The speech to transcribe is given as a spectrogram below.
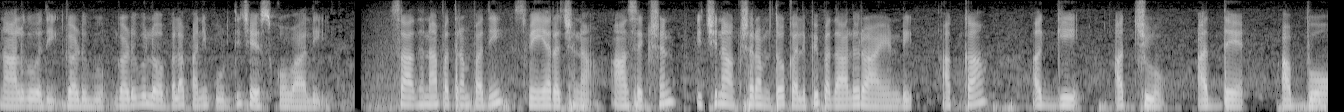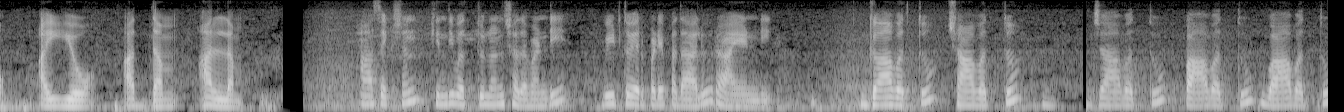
నాలుగవది గడువు. గడువు లోపల పని పూర్తి చేసుకోవాలి. సాధనా పత్రం పది స్వీయ రచన. ఆ సెక్షన్ ఇచ్చిన అక్షరంతో కలిపి పదాలు రాయండి. అక్క అగ్గి అచ్చు. అద్దె అబ్బో అయ్యో అద్దం అల్లం. ఆ సెక్షన్ కింది వత్తులను చదవండి. వీటితో ఏర్పడే పదాలు రాయండి. గావత్తు చావత్తు జావత్తు పావత్తు వావత్తు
